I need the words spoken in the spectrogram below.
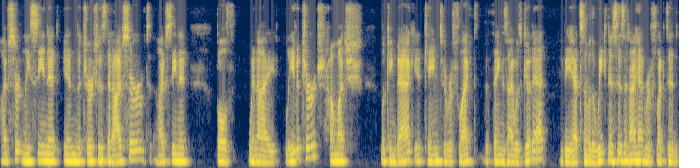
I've certainly seen it in the churches that I've served. I've seen it both when I leave a church, how much looking back it came to reflect the things I was good at. Maybe had some of the weaknesses that I had reflected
